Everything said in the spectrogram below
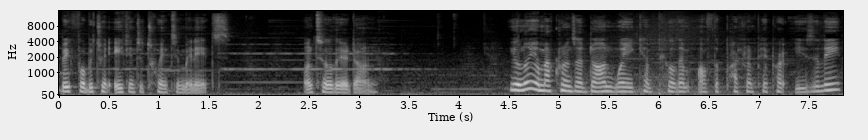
bake for between 18 to 20 minutes until they're done. You'll know your macarons are done when you can peel them off the parchment paper easily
